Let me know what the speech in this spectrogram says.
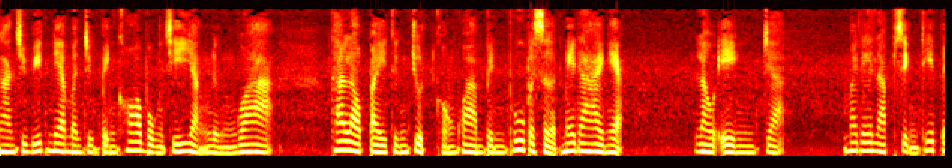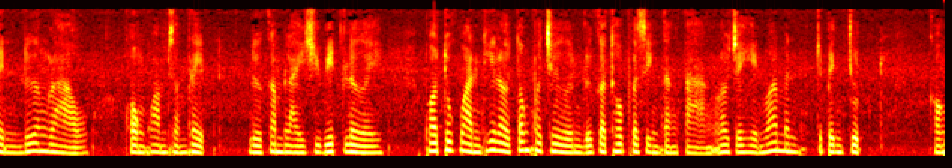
งานชีวิตเนี่ยมันจึงเป็นข้อบ่งชี้อย่างหนึ่งว่า ถ้าเราไปถึงจุดของความเป็นผู้ประเสริฐไม่ได้เนี่ย เราเองจะไม่ได้รับสิ่งที่เป็นเรื่องราวของความสำเร็จหรือกำไรชีวิตเลย เพราะทุกวันที่เราต้องเผชิญหรือกระทบกับสิ่งต่างๆ เราจะเห็นว่ามันจะเป็นจุดของ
